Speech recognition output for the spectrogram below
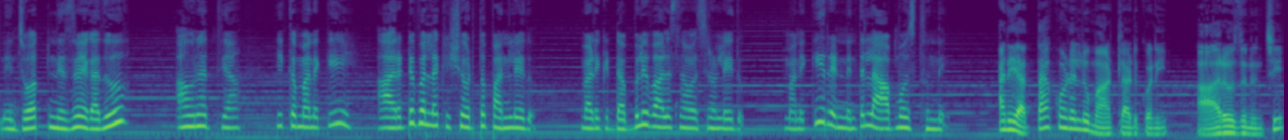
నేను చూస్తుంది నిజమే కదూ? అవునత్య ఇక మనకి ఆ అరటిపల్ల కిషోర్తో పని లేదు. వాడికి డబ్బులు ఇవ్వాల్సిన అవసరం లేదు. మనకి రెండింత లాభం వస్తుంది. అని అత్తాకోడళ్ళు మాట్లాడుకొని ఆ రోజు నుంచి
